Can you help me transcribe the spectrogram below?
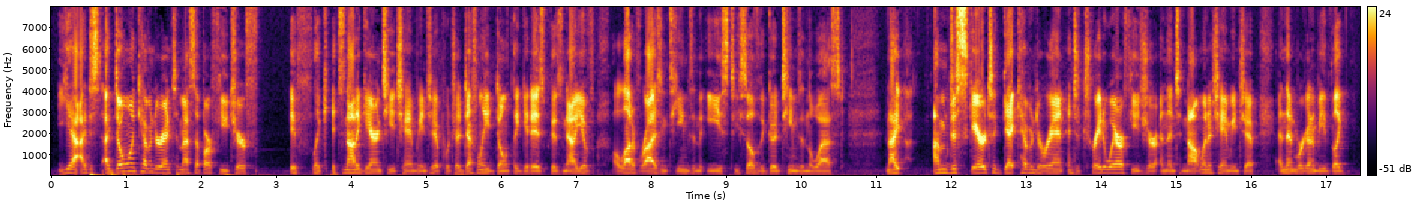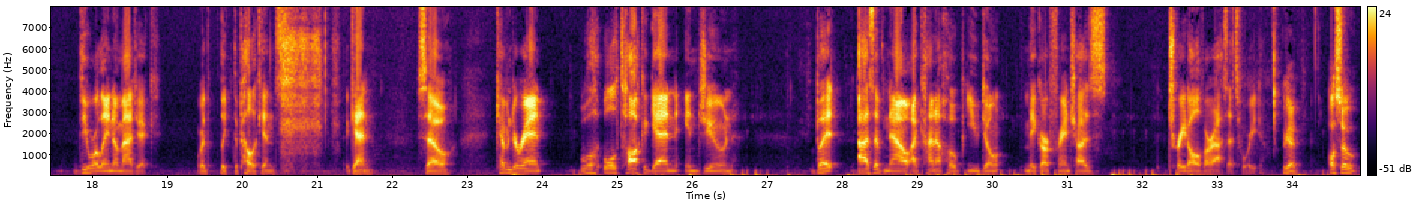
yeah, I just I don't want Kevin Durant to mess up our future. F- if like it's not a guaranteed championship, which I definitely don't think it is, because now you have a lot of rising teams in the East. You still have the good teams in the West, and I I'm just scared to get Kevin Durant and to trade away our future, and then to not win a championship, and then we're gonna be like the Orlando Magic, or like the Pelicans again. So Kevin Durant, we'll we'll talk again in June, but as of now, I kind of hope you don't make our franchise trade all of our assets for you. Okay. Also,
